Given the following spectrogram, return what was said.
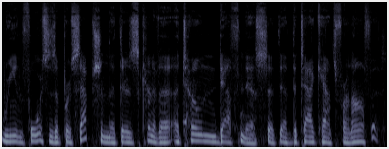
reinforces a perception that there's kind of a, a tone deafness at, at the Ticats front office.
